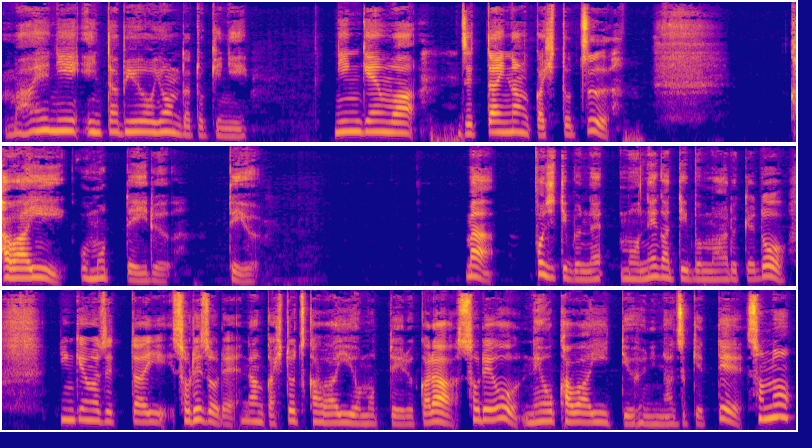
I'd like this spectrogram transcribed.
前にインタビューを読んだ時に、人間は絶対なんか一つ、可愛い思っているっていう。まあ、ポジティブね、もうネガティブもあるけど、人間は絶対それぞれなんか一つ可愛い思っているから、それをネオ可愛いっていう風に名付けて、その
